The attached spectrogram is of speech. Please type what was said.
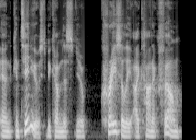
and continues to become this you know crazily iconic film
